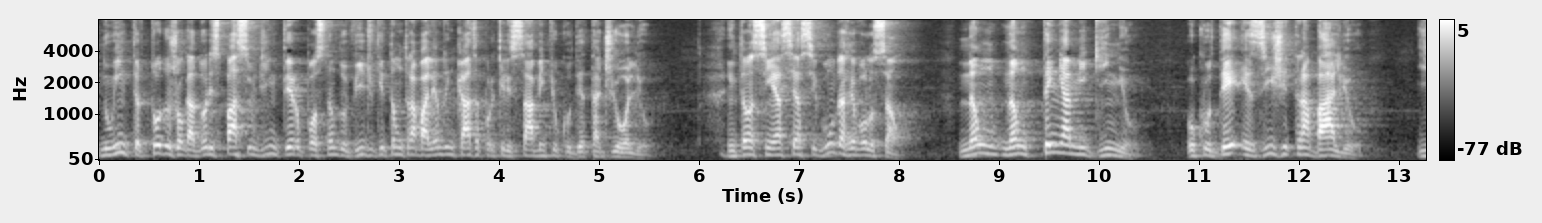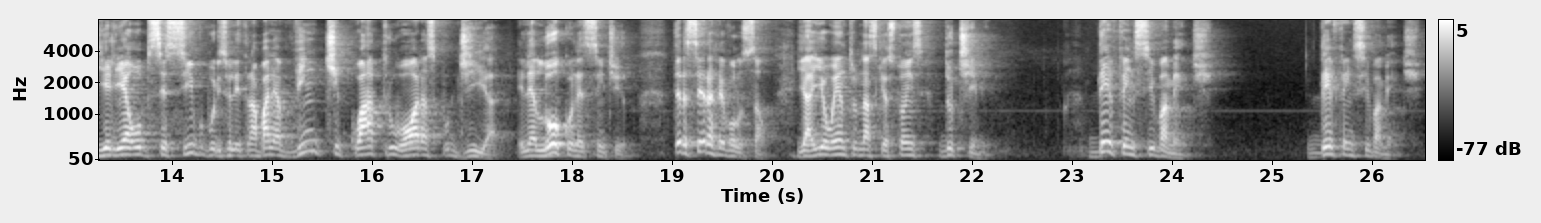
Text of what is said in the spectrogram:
No Inter, todos os jogadores passam o dia inteiro postando vídeo que estão trabalhando em casa porque eles sabem que o Cudê está de olho. Então, assim, essa é a segunda revolução. Não, não tem amiguinho. O Cudê exige trabalho. E ele é obsessivo por isso. Ele trabalha 24 horas por dia. Ele é louco nesse sentido. Terceira revolução. E aí eu entro nas questões do time. Defensivamente. Defensivamente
